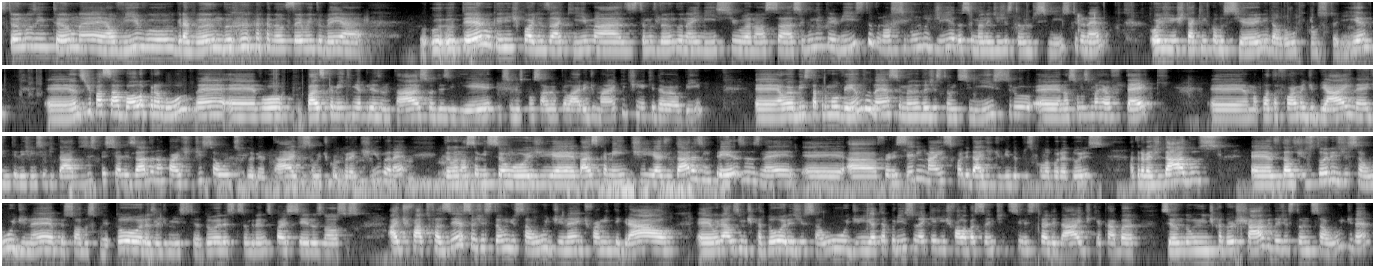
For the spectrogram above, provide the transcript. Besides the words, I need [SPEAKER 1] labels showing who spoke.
[SPEAKER 1] Estamos então, né, ao vivo, gravando. Não sei muito bem a, o, o, termo que a gente pode usar aqui, mas estamos dando né, início à nossa segunda entrevista do nosso segundo dia da semana de gestão de sinistro, né? Hoje a gente está aqui com a Luciane, da Luc Consultoria. É, antes de passar a bola para a Lu, né, é, vou basicamente me apresentar. Eu sou a Desirê, sou responsável pela área de marketing aqui da ULB. É, a ULB está promovendo né, a Semana da Gestão de Sinistro. É, nós somos uma health tech, é, uma plataforma de BI, né, de inteligência de dados especializada na parte de saúde suplementar, de saúde corporativa, né? Então a nossa missão hoje é basicamente ajudar as empresas, né, é, a fornecerem mais qualidade de vida para os colaboradores através de dados, é, ajudar os gestores de saúde, né, o pessoal das corretoras, administradoras, que são grandes parceiros nossos, a de fato fazer essa gestão de saúde, né, de forma integral, é, olhar os indicadores de saúde, e até por isso, né, que a gente fala bastante de sinistralidade, que acaba sendo um indicador chave da gestão de saúde, né,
